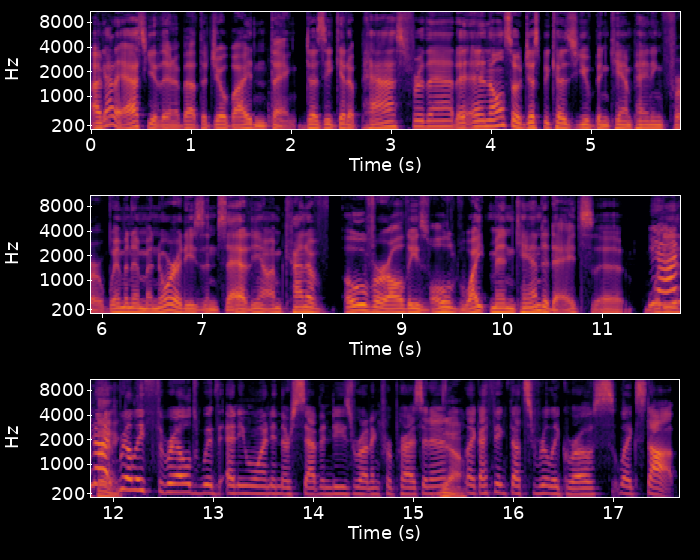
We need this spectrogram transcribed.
I've got to ask you then about the Joe Biden thing. Does he get a pass for that? And also, just because you've been campaigning for women and minorities and said, you know, I'm kind of over all these old white men candidates. Uh, yeah, I'm think? not really thrilled with anyone in their 70s running for president. Yeah. Like, I think that's really gross. Like, stop.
